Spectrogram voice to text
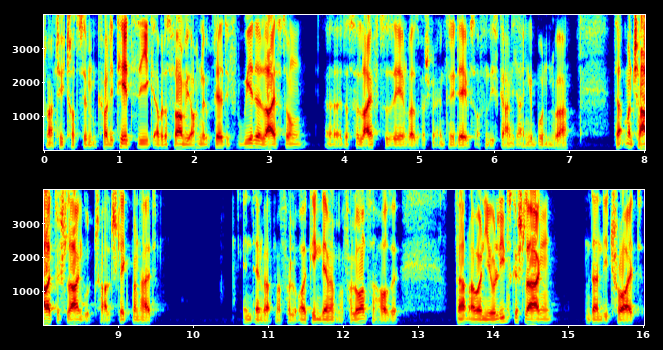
war natürlich trotzdem Qualitätssieg, aber das war irgendwie auch eine relativ weirde Leistung, äh, das so live zu sehen, weil zum Beispiel Anthony Davis offensiv gar nicht eingebunden war. Da hat man Charlotte geschlagen, gut, Charlotte schlägt man halt. In Denver hat man verloren, gegen Denver hat man verloren zu Hause. Dann hat man aber New Orleans geschlagen und dann Detroit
